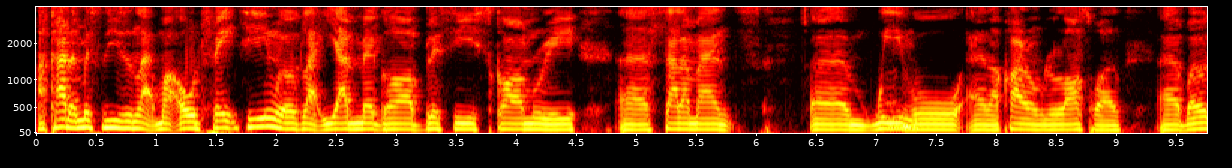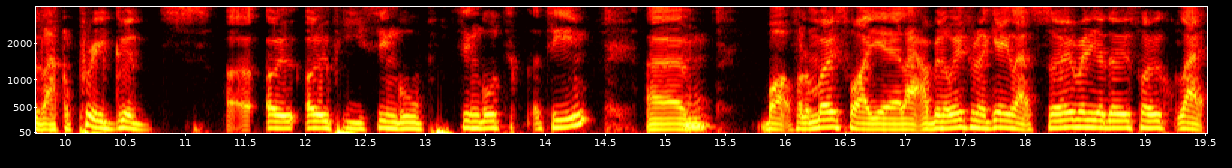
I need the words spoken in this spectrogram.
I kind of missed using like my old Fate team where it was like Yanmega, Blissey, Skarmory, uh, Salamence, um, Weavile, and I can't remember the last one. Uh, but it was like a pretty good uh, OP single single t- team. Um, mm. But for the most part, yeah, like I've been away from the game. Like so many of those po- like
